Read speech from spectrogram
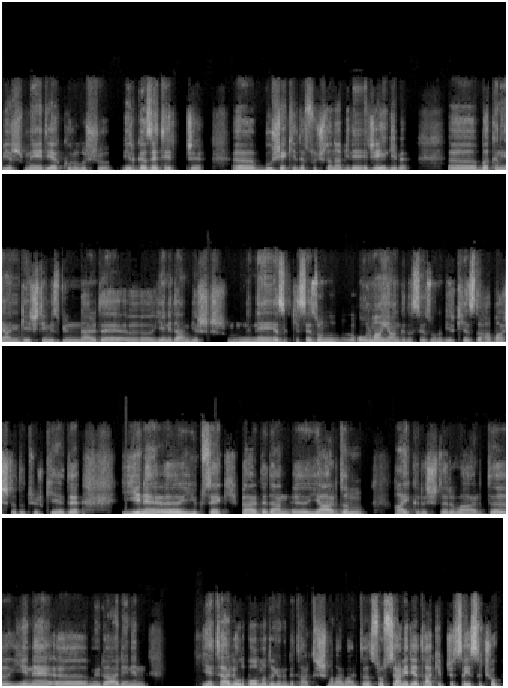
bir medya kuruluşu, bir gazeteci e, bu şekilde suçlanabileceği gibi e, bakın yani geçtiğimiz günlerde e, yeniden bir ne yazık ki sezonun orman yangını sezonu bir kez daha başladı Türkiye'de. Yine e, yüksek perdeden e, yardım haykırışları vardı. Yine e, müdahalenin yeterli olup olmadığı yönünde tartışmalar vardı. Sosyal medya takipçi sayısı çok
